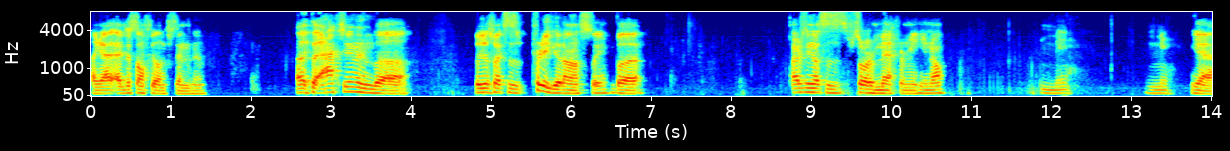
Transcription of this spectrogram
Like I, I just don't feel interested in him. Like the action and the visual effects is pretty good, honestly, but everything else is sort of meh for me, you know? Meh. Meh. Yeah.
